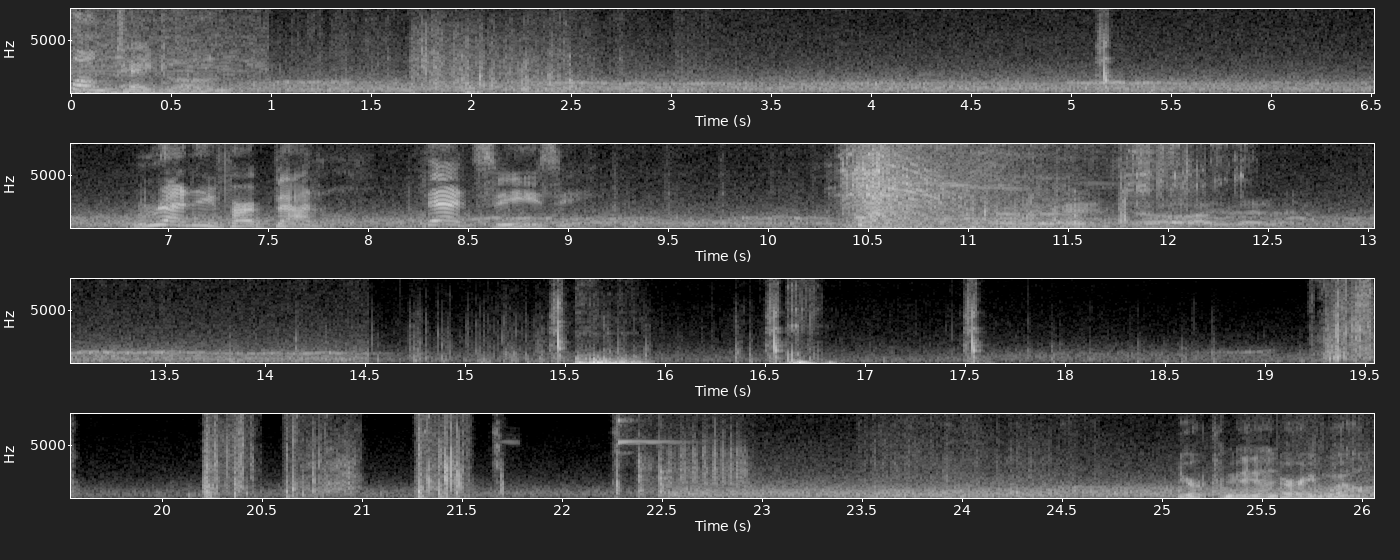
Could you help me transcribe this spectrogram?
Won't take long. Ready for battle. That's easy. Your command? Very well.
